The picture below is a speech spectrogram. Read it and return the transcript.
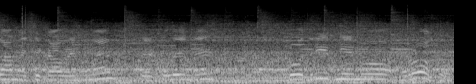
Самий цікавий момент, коли ми подрібнюємо роту.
